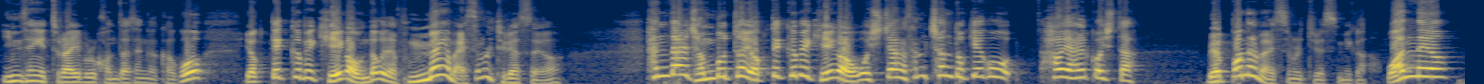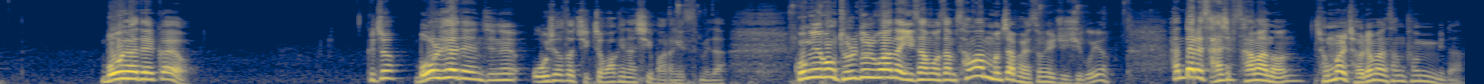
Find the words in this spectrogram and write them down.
인생의 드라이브를 건다 생각하고 역대급의 기회가 온다고 제가 분명히 말씀을 드렸어요. 한 달 전부터 역대급의 기회가 오고 시장 3천도 깨고 하회할 것이다. 몇 번을 말씀을 드렸습니까? 왔네요. 뭐 해야 될까요? 그죠? 뭘 해야 되는지는 오셔서 직접 확인하시기 바라겠습니다. 010 둘둘과 하나 2353 성함 문자 발송해 주시고요. 한 달에 44만 원 정말 저렴한 상품입니다.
